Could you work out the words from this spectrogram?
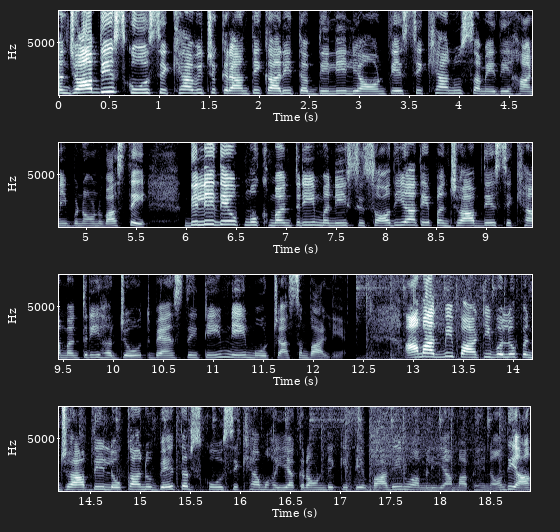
ਪੰਜਾਬ ਦੀ ਸਕੂਲ ਸਿੱਖਿਆ ਵਿੱਚ ਕ੍ਰਾਂਤੀਕਾਰੀ ਤਬਦੀਲੀ ਲਿਆਉਣ ਤੇ ਸਿੱਖਿਆ ਨੂੰ ਸਮੇਂ ਦੇ ਹਾਣੀ ਬਣਾਉਣ ਵਾਸਤੇ ਦਿੱਲੀ ਦੇ ਉਪ ਮੁੱਖ ਮੰਤਰੀ ਮਨੀਸ਼ ਸਿਸੋਦੀਆ ਤੇ ਪੰਜਾਬ ਦੇ ਸਿੱਖਿਆ ਮੰਤਰੀ ਹਰਜੋਤ ਬੈਂਸ ਦੀ ਟੀਮ ਨੇ ਮੋਰਚਾ ਸੰਭਾਲ ਲਿਆ। ਆਮ ਆਦਮੀ ਪਾਰਟੀ ਵੱਲੋਂ ਪੰਜਾਬ ਦੇ ਲੋਕਾਂ ਨੂੰ ਬਿਹਤਰ ਸਕੂਲ ਸਿੱਖਿਆ ਮੁਹੱਈਆ ਕਰਾਉਣ ਦੇ ਕੀਤੇ ਵਾਅਦੇ ਨੂੰ ਅਮਲੀਆਮਾ ਪਹਿਨਾਉਂਦਿਆਂ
